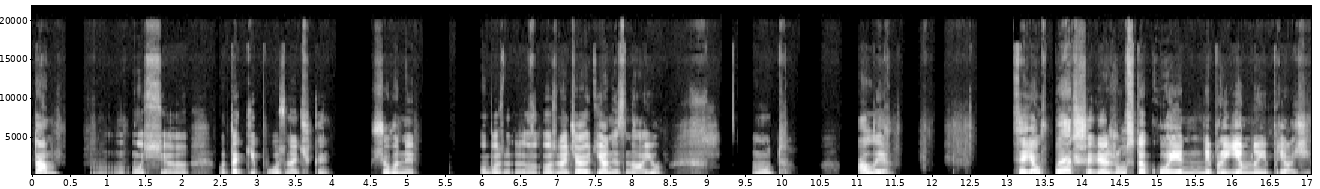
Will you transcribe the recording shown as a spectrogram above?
Там ось е, отакі позначки. Що вони означають, я не знаю. От. Але це я вперше в'яжу з такої неприємної пряжі.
